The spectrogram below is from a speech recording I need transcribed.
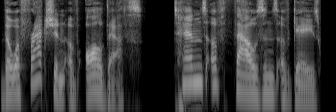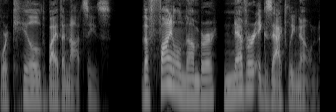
Though a fraction of all deaths, tens of thousands of gays were killed by the Nazis. The final number never exactly known.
